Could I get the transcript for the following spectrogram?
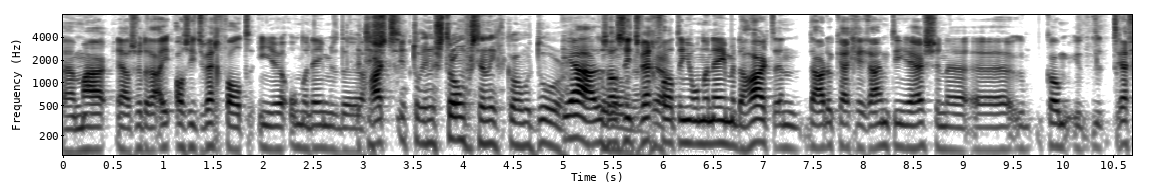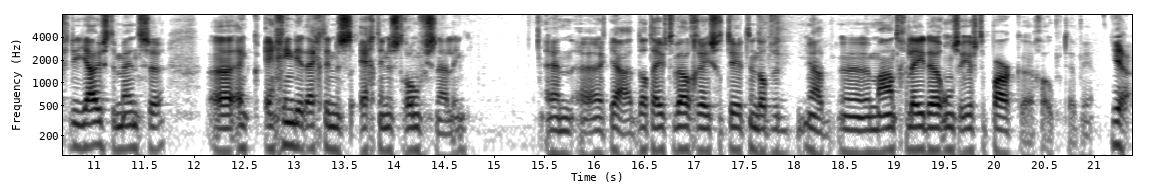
Uh, maar ja, zodra als iets wegvalt in je ondernemende het hart... Het is toch in een stroomversnelling gekomen door Ja, dus corona. als iets wegvalt ja. in je ondernemende hart... en daardoor krijg je ruimte in je hersenen... Kom, tref je de juiste mensen... En, en ging dit echt in de, echt in de stroomversnelling. En uh, ja, dat heeft wel geresulteerd in dat we ja, uh, een maand geleden ons eerste park uh, geopend hebben. Ja,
